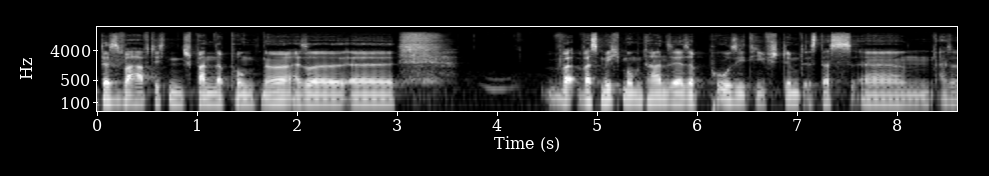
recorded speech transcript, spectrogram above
das ist wahrhaftig ein spannender Punkt. Ne? Also äh, was mich momentan sehr, sehr positiv stimmt, ist, dass ähm, also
